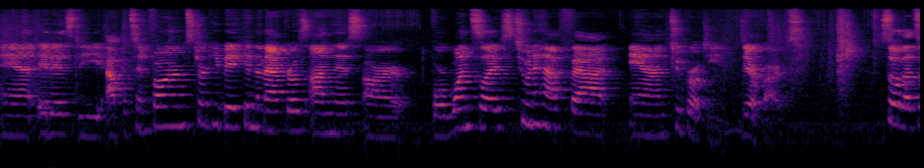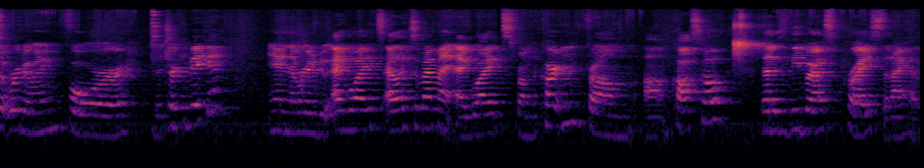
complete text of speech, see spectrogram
And it is the Appleton Farms turkey bacon. The macros on this are for one slice, two and a half fat, and two protein, zero carbs. So that's what we're doing for the turkey bacon. And then we're going to do egg whites. I like to buy my egg whites from the carton from um, Costco. That is the best price that I have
